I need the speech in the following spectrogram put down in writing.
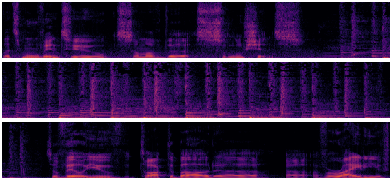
let's move into some of the solutions. So, Phil, you've talked about uh, uh, a variety of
